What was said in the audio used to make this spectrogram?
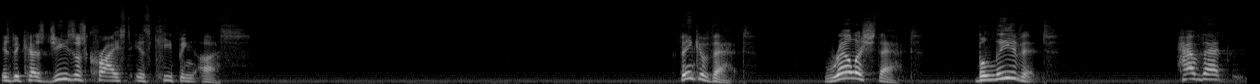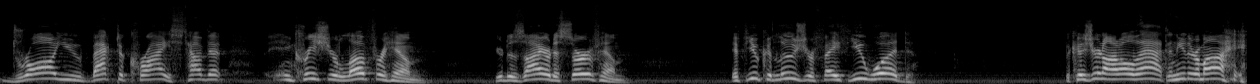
is because Jesus Christ is keeping us. Think of that. Relish that. Believe it. Have that draw you back to Christ. Have that increase your love for Him, your desire to serve Him. If you could lose your faith, you would. Because you're not all that, and neither am I.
